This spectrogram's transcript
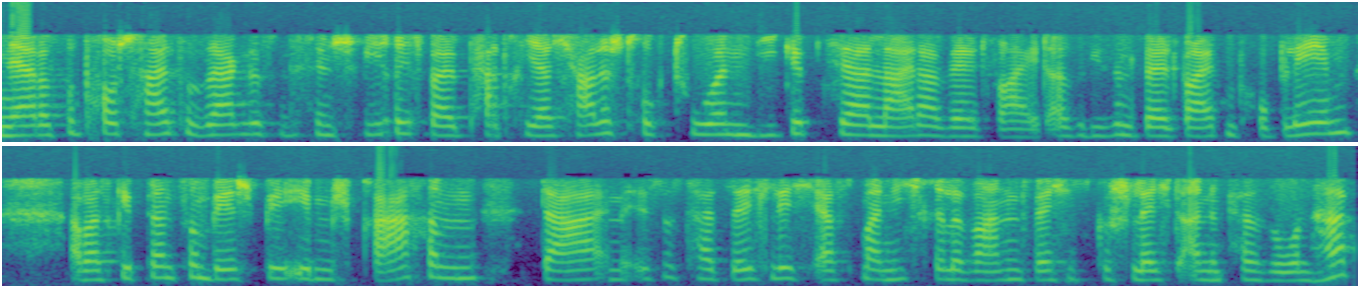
Ja, das so pauschal zu sagen, ist ein bisschen schwierig, weil patriarchale Strukturen, die gibt's ja leider weltweit. Also die sind weltweit ein Problem. Aber es gibt dann zum Beispiel eben Sprachen, da ist es tatsächlich erstmal nicht relevant, welches Geschlecht eine Person hat.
